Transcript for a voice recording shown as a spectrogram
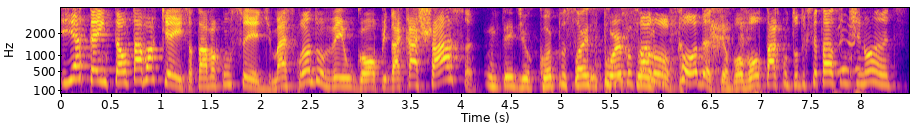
e até então tava ok, só tava com sede. Mas quando veio o golpe da cachaça, Entendi, o corpo só o expulsou. corpo falou: foda-se, eu vou voltar com tudo que você tava sentindo antes.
